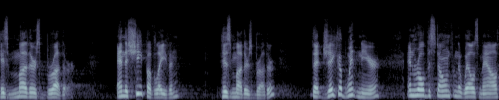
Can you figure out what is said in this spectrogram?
his mother's brother, and the sheep of Laban, his mother's brother, that Jacob went near and rolled the stone from the well's mouth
